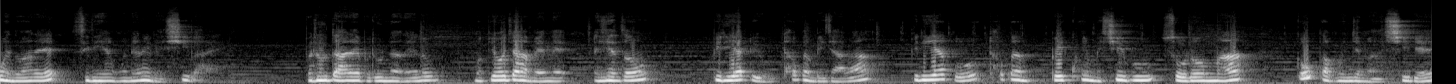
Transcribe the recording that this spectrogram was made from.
ဝင်သွားတဲ့ CDN ဝန်ထမ်းတွေလည်းရှိပါတယ်ဘဒုသားလဲဘဒုနာလဲလို့မပြောကြဘဲနဲ့အရင်ဆုံး PDF တွေကိုထောက်ပံ့ပေးကြပါ PDF ကိုထောက်ပံ့ပေးခွင့်မရှိဘူးဆိုတော့မှကိုယ့်ပတ်ဝန်းကျင်မှာရှိတဲ့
